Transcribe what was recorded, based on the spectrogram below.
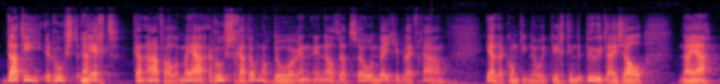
dat hij Roest Ja. echt kan aanvallen. Maar ja, Roest gaat ook nog door. En, en als dat zo een beetje blijft gaan... ja, dan komt hij nooit dicht in de buurt. Hij zal, nou ja,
